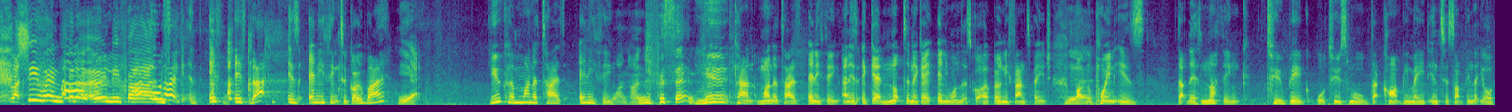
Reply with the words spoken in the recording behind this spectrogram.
Like she went for the OnlyFans. I feel like if if that is anything to go by, yeah. you can monetize anything. One hundred percent. You can monetize anything, and it's again not to negate anyone that's got an OnlyFans page, Yeah. but the point is that there's nothing too big or too small that can't be made into something that you're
